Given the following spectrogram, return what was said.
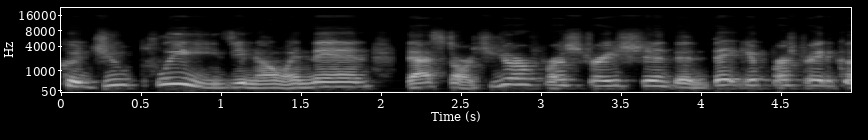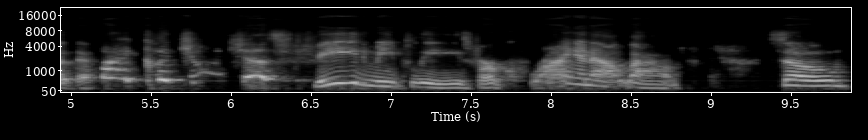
Could you please, you know, and then that starts your frustration. Then they get frustrated because they're like, could you just feed feed me, please, for crying out loud. So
